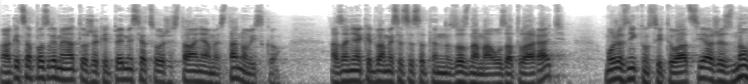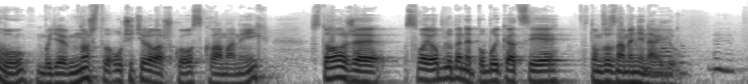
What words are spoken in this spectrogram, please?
No a keď sa pozrieme na to, že keď 5 mesiacov ešte stále nemáme stanovisko a za nejaké dva mesiace sa ten zoznam má uzatvárať, môže vzniknúť situácia, že znovu bude množstvo učiteľov a škôl sklamaných z toho, že svoje obľúbené publikácie v tom zozname nenajdu. Mhm.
